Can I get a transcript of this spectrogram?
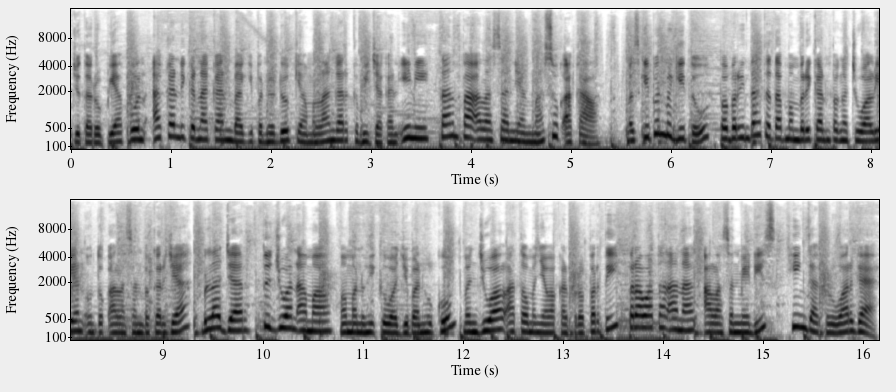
juta rupiah pun akan dikenakan bagi penduduk yang melanggar kebijakan ini tanpa alasan yang masuk akal. Meskipun begitu, pemerintah tetap memberikan pengecualian untuk alasan bekerja, belajar, tujuan amal, memenuhi kewajiban hukum, menjual atau menyewakan properti, perawatan anak, alasan medis, hingga keluarga.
